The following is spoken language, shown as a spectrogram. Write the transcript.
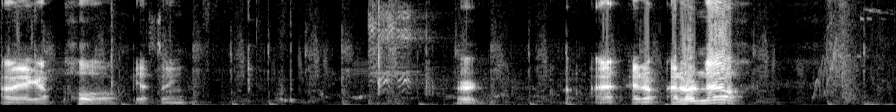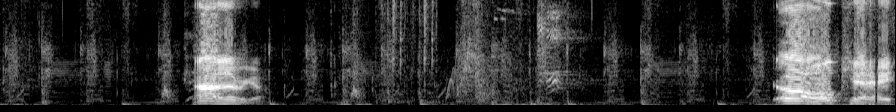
Oh, I got pull, guessing. Or... I, I don't I don't know! Ah, there we go. Oh, okay.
